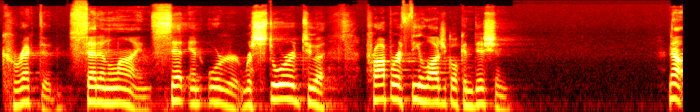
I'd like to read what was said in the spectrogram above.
corrected, set in line, set in order, restored to a proper theological condition. Now,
